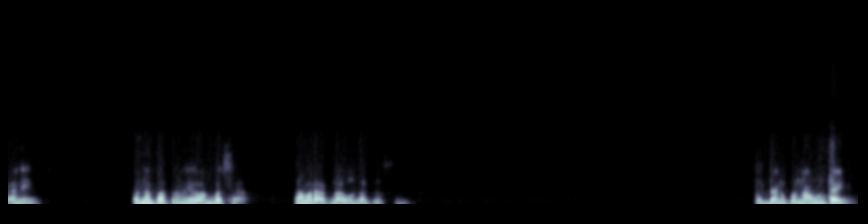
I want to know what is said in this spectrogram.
కానీ పద్మపత్రం ఏ అంబస. తామరాట్లా ఉండాల్సి వస్తుంది. వద్దనుకున్నా ఉంటాయి.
